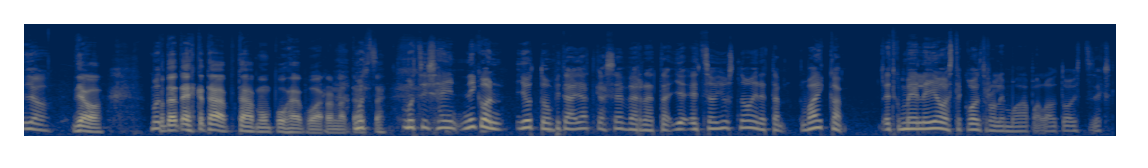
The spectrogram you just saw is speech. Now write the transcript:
Joo. Joo, Mut- Mut, mutta et ehkä tämä tää mun puheenvuorona tästä. Mutta siis hei, Nikon juttuun pitää jatkaa sen verran, että, että se on just noin, että vaikka että kun meillä ei ole sitä kontrollimaapalloa toistaiseksi,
